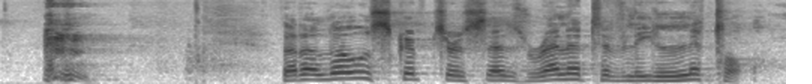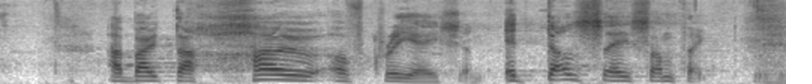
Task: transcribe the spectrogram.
that although Scripture says relatively little about the how of creation, it does say something. Mm-hmm.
